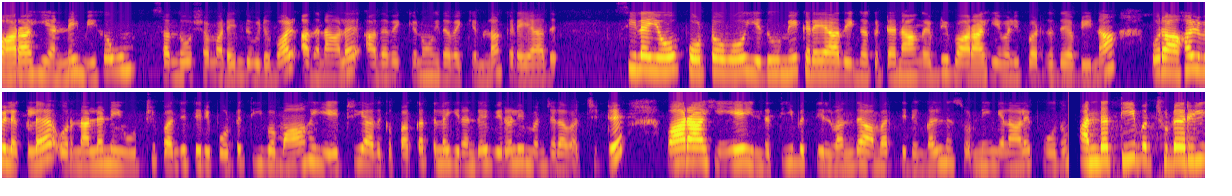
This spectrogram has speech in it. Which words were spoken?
வாராகி அன்னை மிகவும் சந்தோஷம் அடைந்து விடுவாள். அதனால் அதை வைக்கணும் இதை வைக்கணும்லாம் கிடையாது. சிலையோ ஃபோட்டோவோ எதுவுமே கிடையாது எங்ககிட்ட. நாங்கள் எப்படி வாராகியை வழிபடுறது அப்படின்னா ஒரு அகல் விளக்கில் ஒரு நல்லெண்ணெய் ஊற்றி பஞ்சத்திரி போட்டு தீபமாக ஏற்றி அதுக்கு பக்கத்தில் இரண்டு விரலி மஞ்சளை வச்சுட்டு வாராகியே இந்த தீபத்தில் வந்து அமர்த்திடுங்கள்னு சொன்னீங்கனாலே போதும். அந்த தீப சுடரில்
